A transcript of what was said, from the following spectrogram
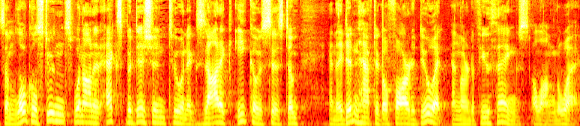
Some local students went on an expedition to an exotic ecosystem, and they didn't have to go far to do it and learned a few things along the way.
